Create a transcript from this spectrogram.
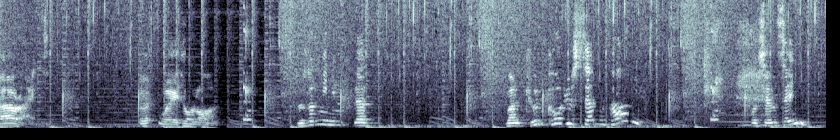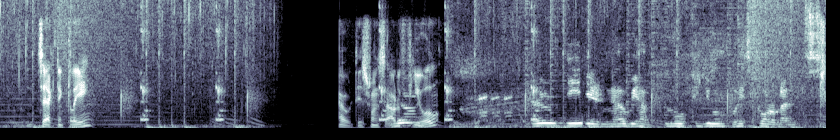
Alright. Uh, wait, hold on. Does that mean that one could call you Senpai? Or Sensei? Technically. Oh, this one's out No. of fuel. Oh dear, now we have no fuel for his torment.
